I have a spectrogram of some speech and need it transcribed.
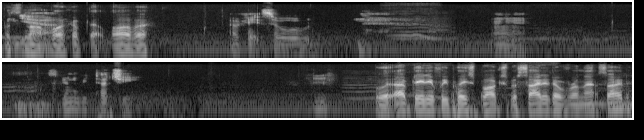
let's Yeah. not block up that lava. Okay, so Hmm. it's gonna be touchy. Will it update if we place blocks beside it over on that side?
